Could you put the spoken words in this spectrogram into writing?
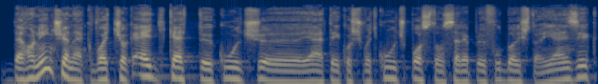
De ha nincsenek, vagy csak egy-kettő kulcsjátékos, vagy kulcsposzton szereplő futbalista hiányzik,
